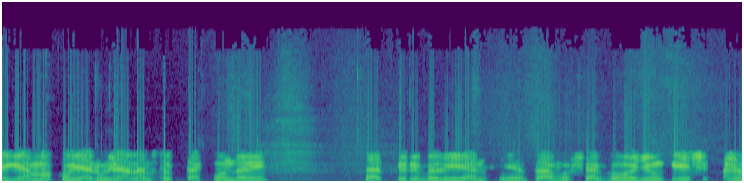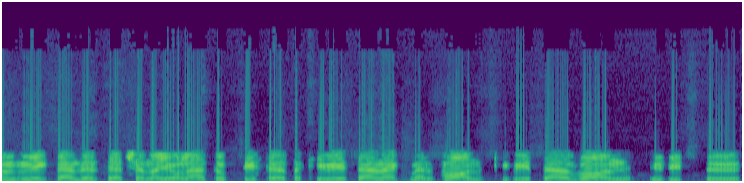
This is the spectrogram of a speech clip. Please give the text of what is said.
igen, Makó Jeruzsálem szokták mondani, tehát körülbelül ilyen, ilyen távolságban vagyunk, és még tendenciát sem nagyon látok, tisztelet a kivételnek, mert van kivétel, van üdítő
